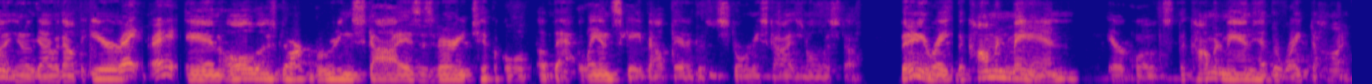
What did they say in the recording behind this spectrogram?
Uh, you know, the guy without the ear. right. Right. And all those dark, brooding skies is very typical of that landscape out there, the stormy skies and all this stuff. But at any rate, the common man, air quotes, the common man had the right to hunt.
